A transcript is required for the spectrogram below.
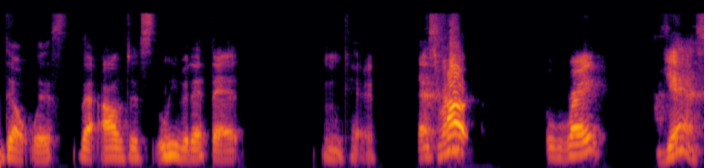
dealt with that. I'll just leave it at that. Okay, That's right. right? Yes,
